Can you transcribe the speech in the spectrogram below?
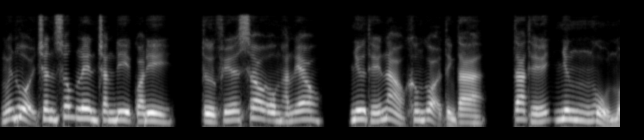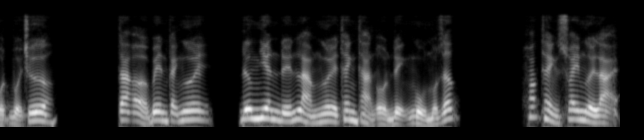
Nguyễn Hội Trân sốc lên chăn đi qua đi, từ phía sau ôm hắn eo, như thế nào không gọi tỉnh ta, ta thế nhưng ngủ một buổi trưa. Ta ở bên cạnh ngươi, đương nhiên đến làm ngươi thanh thản ổn định ngủ một giấc. Hoắc Thành xoay người lại,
